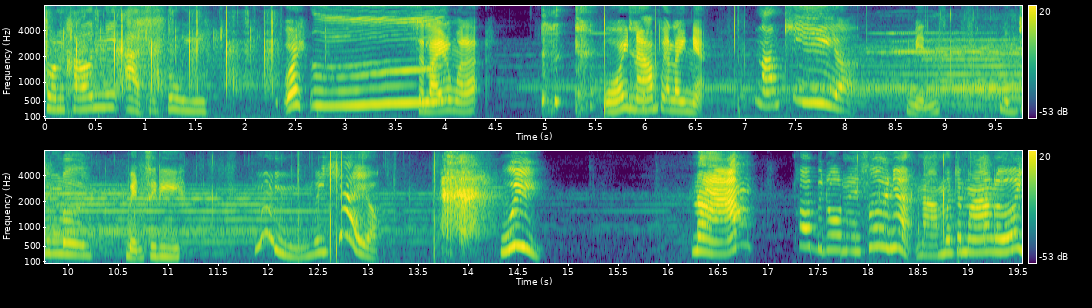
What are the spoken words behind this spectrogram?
ชนเขานี่อาจจะตุยโอ้ย อือสไลด์ลงมาแล้ว โอ้ยน้ำอะไรเนี่ย น้ำขี้อะ เหม็น เหม็นจังเลย เหม็นซีดีอืมไม่ใช่อะอุ้ยหนามถ้าไปโดนในเสื้อเนี่ยหนามมันจะมาเลย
